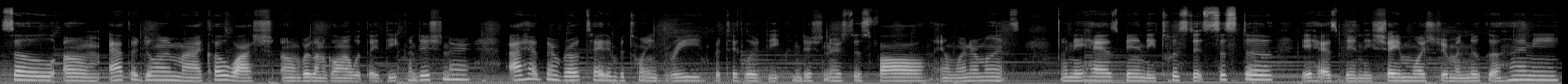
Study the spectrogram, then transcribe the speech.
So um, after doing my co-wash, um, we're going to go in with a deep conditioner. I have been rotating between three particular deep conditioners this fall and winter months. And it has been the Twisted Sista. It has been the Shea Moisture Manuka Honey.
